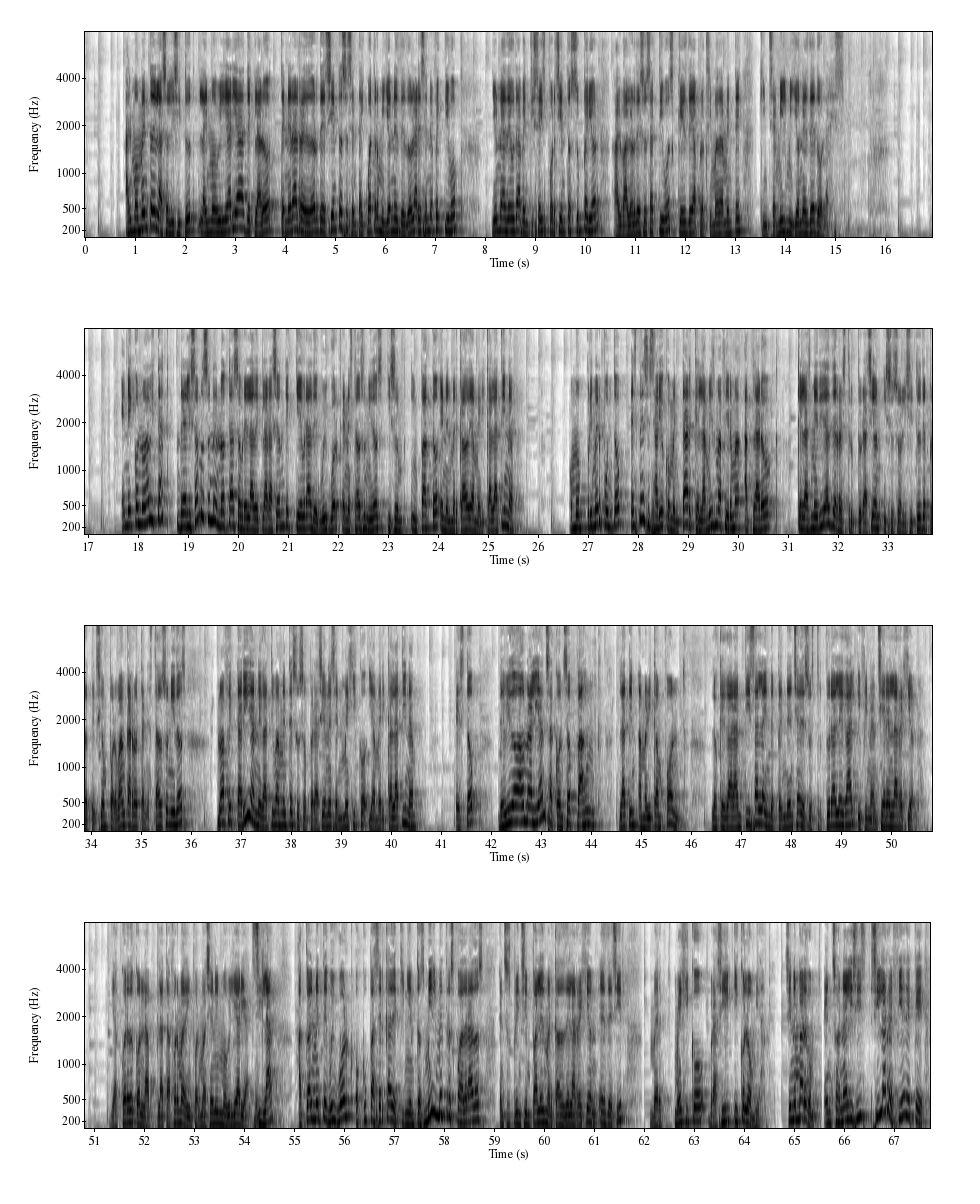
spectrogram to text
Al momento de la solicitud, la inmobiliaria declaró tener alrededor de 164 millones de dólares en efectivo y una deuda 26% superior al valor de sus activos, que es de aproximadamente 15 mil millones de dólares. En EconoHabitat realizamos una nota sobre la declaración de quiebra de WeWork en Estados Unidos y su impacto en el mercado de América Latina. Como primer punto, es necesario comentar que la misma firma aclaró que las medidas de reestructuración y su solicitud de protección por bancarrota en Estados Unidos no afectarían negativamente sus operaciones en México y América Latina. Esto debido a una alianza con SoftBank Latin American Fund, lo que garantiza la independencia de su estructura legal y financiera en la región. De acuerdo con la plataforma de información inmobiliaria SILA, actualmente WeWork ocupa cerca de 500.000 metros cuadrados en sus principales mercados de la región, es decir, México, Brasil y Colombia. Sin embargo, en su análisis, SILA refiere que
